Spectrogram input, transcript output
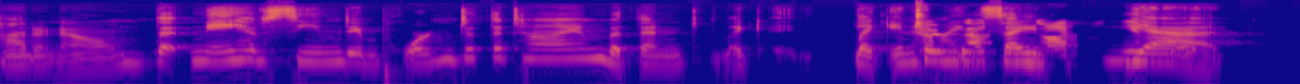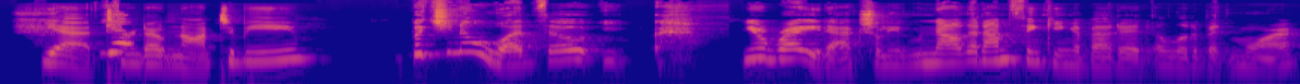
i don't know that may have seemed important at the time but then like like in turned hindsight yeah yeah it Yeah. turned out not to be But you know what, though? You're right, actually. Now that I'm thinking about it a little bit more,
